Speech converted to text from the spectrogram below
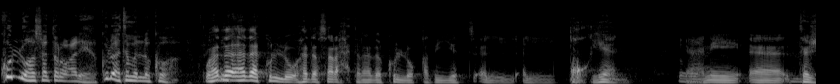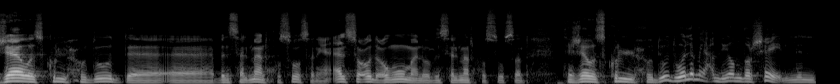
كلها سيطروا عليها كلها تملكوها. وهذا هذا كله هذا صراحة هذا كله قضية ال- الطغيان. يعني آه تجاوز كل حدود آه آه بن سلمان خصوصا. يعني آل سعود عموما وبن سلمان خصوصا. تجاوز كل الحدود ولم يعد ينظر شيء لل-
